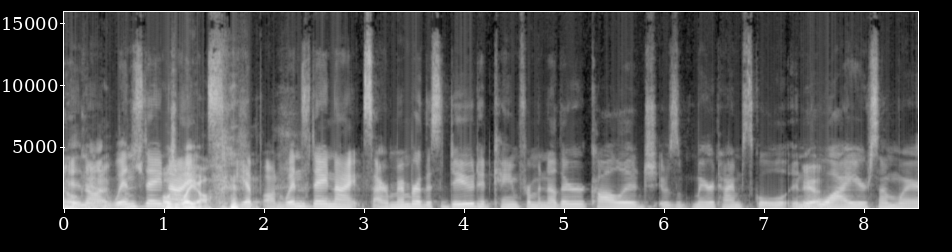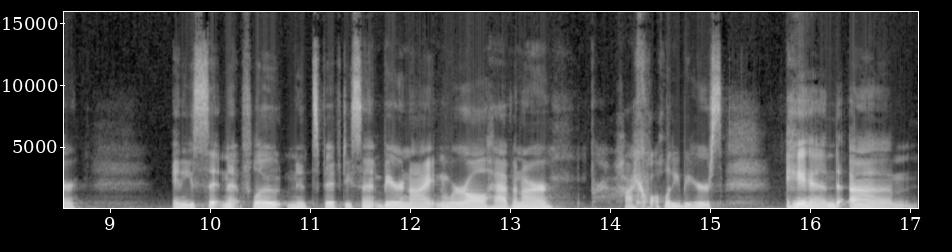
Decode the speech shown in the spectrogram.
Oh, and okay. I- I on was- Wednesday I was nights, way off. yep, on Wednesday nights, I remember this dude had came from another college. It was a maritime school in Yeah. Hawaii or somewhere, and he's sitting at float, and it's fifty cent beer night, and we're all having our high quality beers, and um,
